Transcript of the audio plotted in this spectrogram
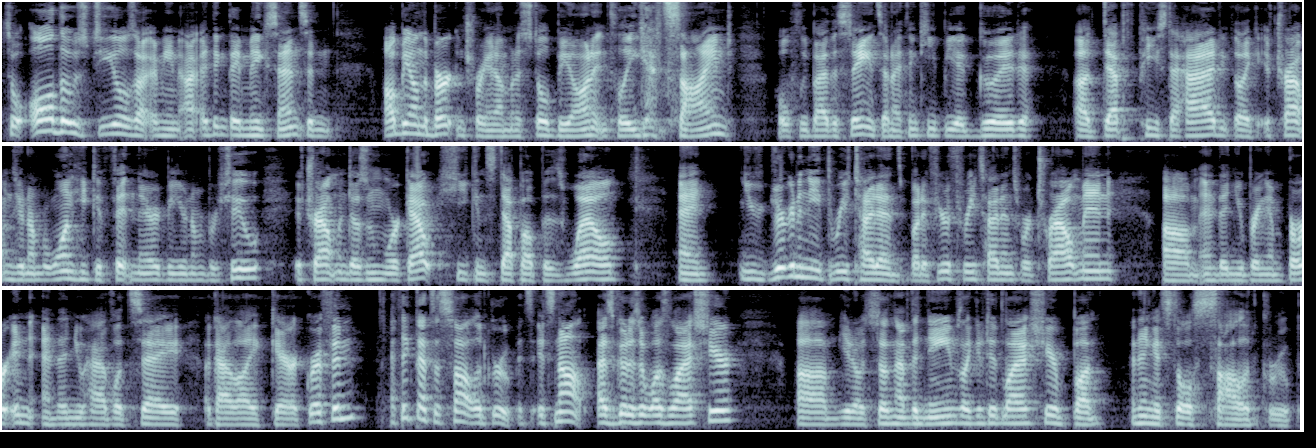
So all those deals, I mean, I think they make sense. And I'll be on the Burton train. I'm going to still be on it until he gets signed, hopefully by the Saints. And I think he'd be a good a depth piece to have. Like if Trautman's your number one, he could fit in there to be your number two. If Trautman doesn't work out, he can step up as well. And you, are going to need three tight ends. But if your three tight ends were Trautman, um, and then you bring in Burton, and then you have, let's say, a guy like Garrett Griffin, I think that's a solid group. It's it's not as good as it was last year. Um, you know, it doesn't have the names like it did last year, but I think it's still a solid group.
